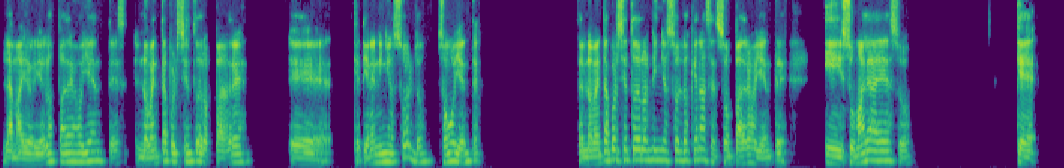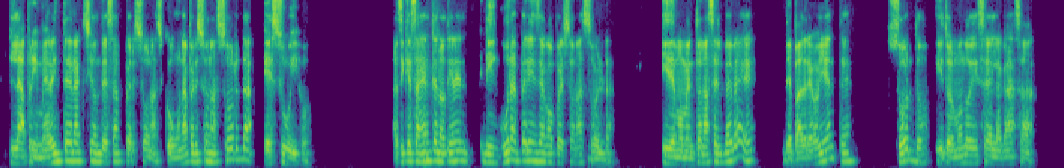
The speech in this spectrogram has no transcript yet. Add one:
la mayoría de los padres oyentes, el 90% de los padres eh, que tienen niños sordos son oyentes. El 90% de los niños sordos que nacen son padres oyentes. Y súmale a eso que la primera interacción de esas personas con una persona sorda es su hijo. Así que esa gente no tiene ninguna experiencia con personas sordas. Y de momento nace el bebé de padres oyentes, sordos, y todo el mundo dice en la casa,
